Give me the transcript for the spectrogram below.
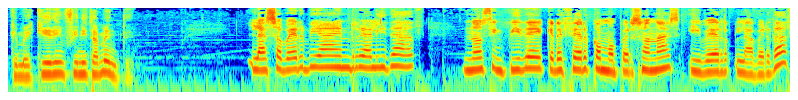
que me quiere infinitamente. La soberbia en realidad nos impide crecer como personas y ver la verdad.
